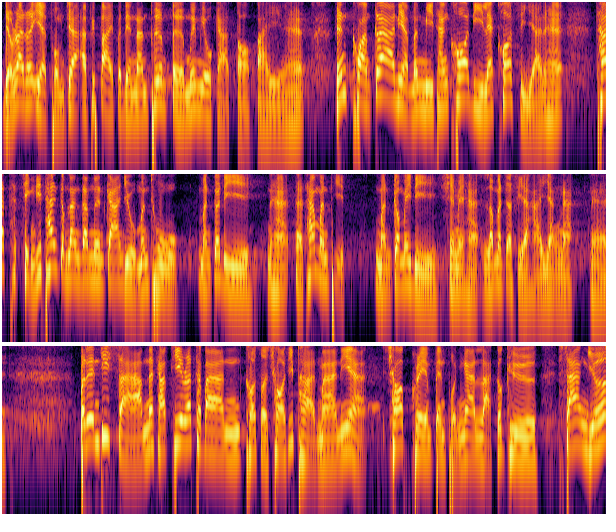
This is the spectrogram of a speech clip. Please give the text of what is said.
เดี๋ยวรายละเอียดผมจะอภิปรายประเด็นนั้นเพิ่มเติมเมื่อมีโอกาสต่อไปนะฮะเพราะฉะนั้นความกล้าเนี่ยมันมีทั้งข้อดีและข้อเสียนะฮะถ้าสิ่งที่ท่านกำลังดำเนินการอยู่มันถูกมันก็ดีนะฮะแต่ถ้ามันผิดมันก็ไม่ดีใช่ไหมฮะแล้วมันจะเสียหายอย่างหนักนะฮะ ประเด็นที่3นะครับที่รัฐบาลคอสชที่ผ่านมาเนี่ยชอบเคลมเป็นผลงานหลักก็คือ สร้างเยอะ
